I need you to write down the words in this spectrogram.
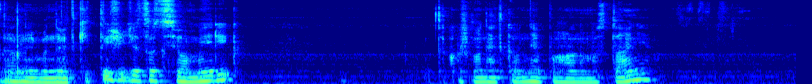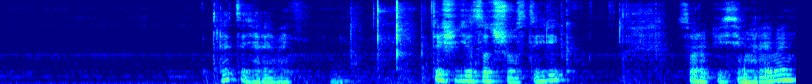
даної монетки. 1907 рік. Також монетка в непоганому стані. 30 гривень. 1906 рік. 48 гривень.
